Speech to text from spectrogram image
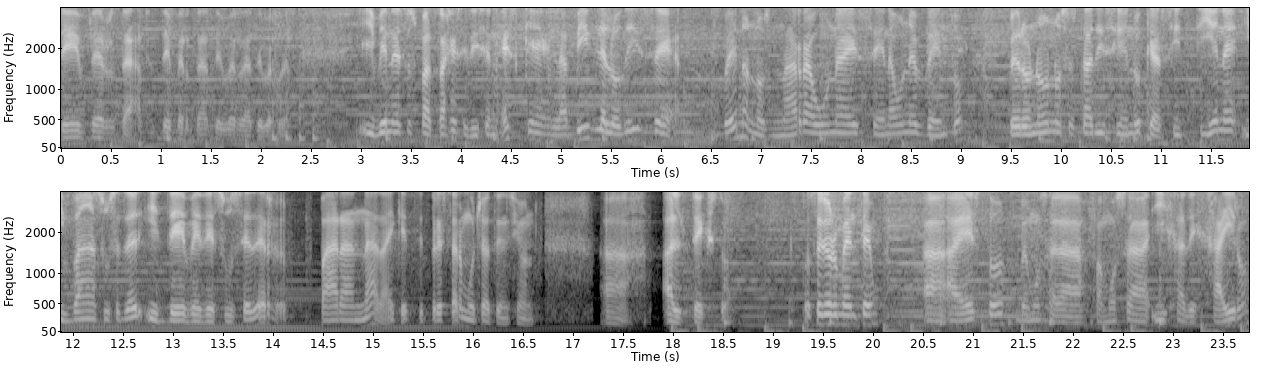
De verdad, de verdad, de verdad, de verdad. Y vienen esos pasajes y dicen, es que la Biblia lo dice. Bueno, nos narra una escena, un evento, pero no nos está diciendo que así tiene y va a suceder y debe de suceder para nada, hay que prestar mucha atención al texto. Posteriormente a, esto vemos a la famosa hija de Jairo,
